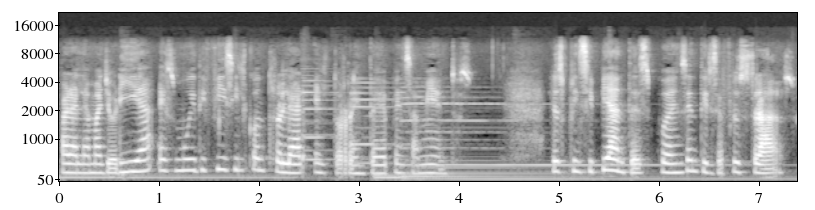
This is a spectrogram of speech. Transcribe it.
Para la mayoría es muy difícil controlar el torrente de pensamientos. Los principiantes pueden sentirse frustrados,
